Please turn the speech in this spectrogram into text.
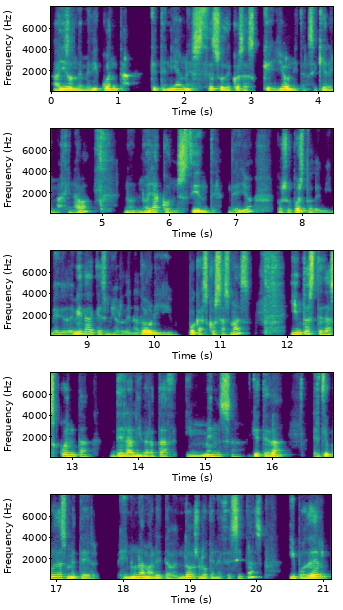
ahí es donde me di cuenta que tenía un exceso de cosas que yo ni tan siquiera imaginaba. No, no, era consciente de ello, por supuesto, de mi medio de vida, que es mi ordenador y pocas cosas más. Y entonces te das cuenta de la libertad inmensa que te da el que puedas meter en una maleta o en dos lo que necesitas y poder,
